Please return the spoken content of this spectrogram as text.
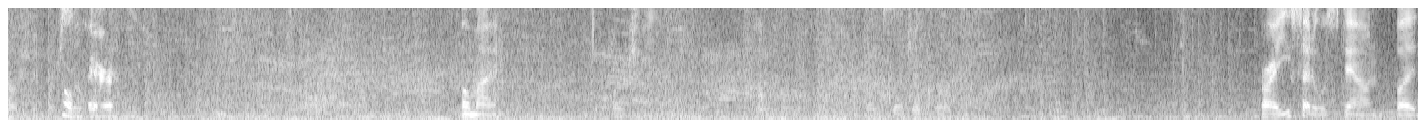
Oh shit, we're Oh, so fair. far. Oh my. more cheese. Oh, oh, oh I'm such a klutz. Alright, you said it was down, but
